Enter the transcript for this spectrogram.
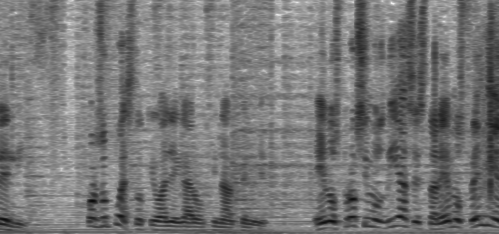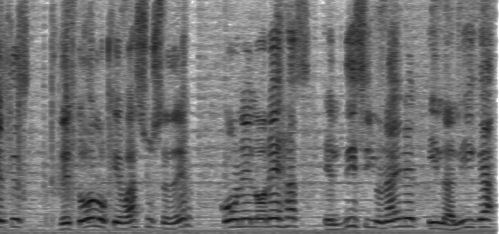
feliz. Por supuesto que va a llegar a un final feliz. En los próximos días estaremos pendientes de todo lo que va a suceder con el Orejas, el DC United y la Liga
